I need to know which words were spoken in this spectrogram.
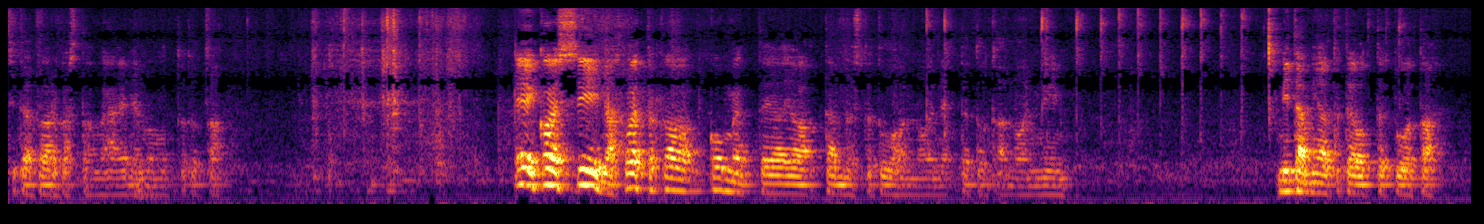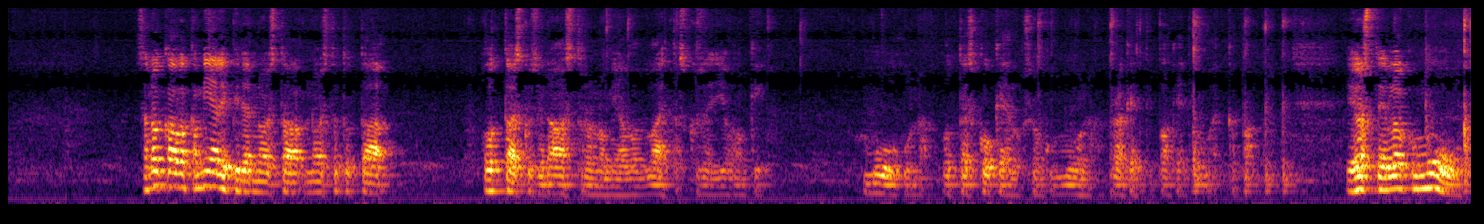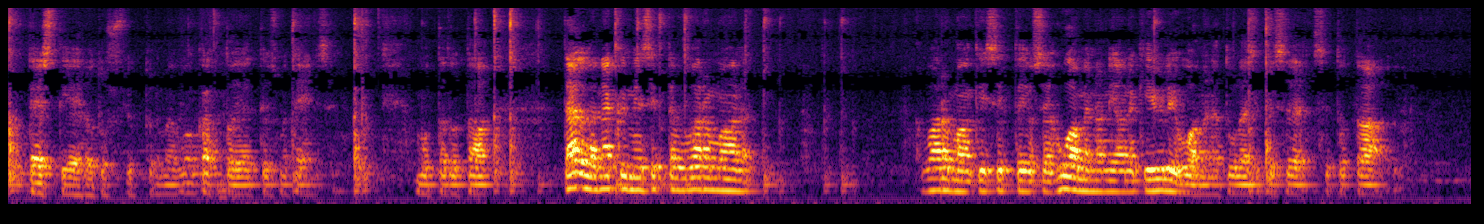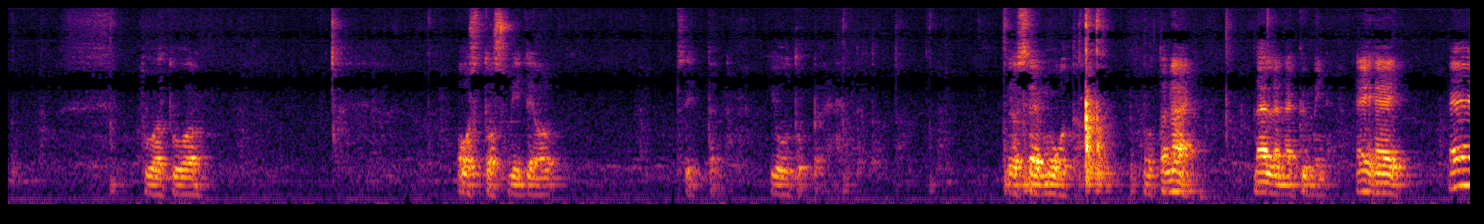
sitä tarkastaa vähän enemmän, mutta tota, ei kai siinä. Laittakaa kommentteja ja tämmöistä tuohon noin, että tota noin niin. Mitä mieltä te olette tuota Sanokaa vaikka mielipide noista, noista tota, ottaisiko sen astronomia vai laittaisiko sen johonkin muuhun, ottaisi kokeiluksi jonkun muun rakettipaketin vaikkapa. Ja jos teillä on joku muu testiehdotusjuttu, niin mä voin katsoa, että jos mä teen sen. Mutta tota, tällä näkymin sitten varmaan, varmaankin sitten, jos ei huomenna, niin ainakin ylihuomenna tulee sitten se, se tota, tuo, tuo ostosvideo sitten YouTubeen. Tuota, jos ei muuta. Mutta näin. Näillä näkymin. Hey, hey. Hey.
